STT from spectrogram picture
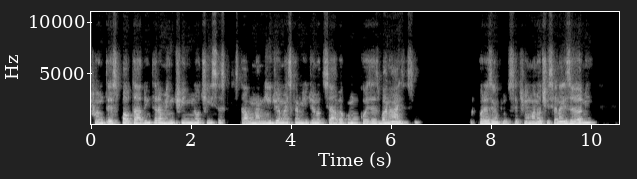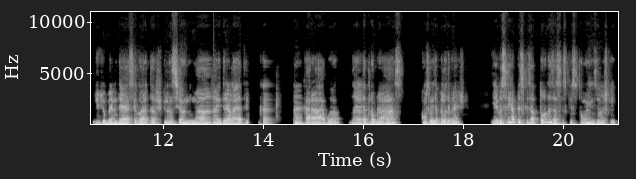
foi um texto pautado inteiramente em notícias que estavam na mídia, mas que a mídia noticiava como coisas banais. Assim. Por exemplo, você tinha uma notícia na Exame de que o BNDES agora está financiando uma hidrelétrica na Nicarágua da Eletrobras, construída pelo Odebrecht. E aí você ia pesquisar todas essas questões, eu acho que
